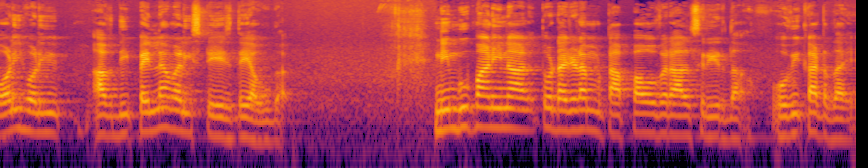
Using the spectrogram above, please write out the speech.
ਹੌਲੀ ਹੌਲੀ ਆਪਦੀ ਪਹਿਲਾਂ ਵਾਲੀ ਸਟੇਜ ਤੇ ਆਊਗਾ। ਨਿੰਬੂ ਪਾਣੀ ਨਾਲ ਤੁਹਾਡਾ ਜਿਹੜਾ ਮੋਟਾਪਾ ਓਵਰਆਲ ਸਰੀਰ ਦਾ, ਉਹ ਵੀ ਘਟਦਾ ਏ।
